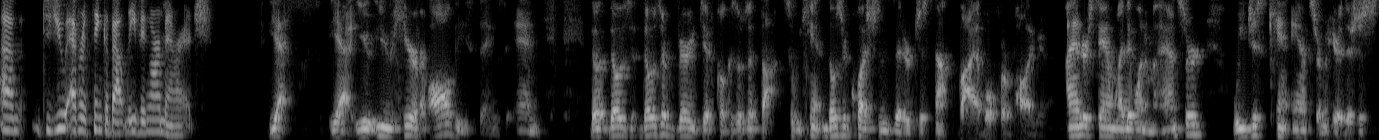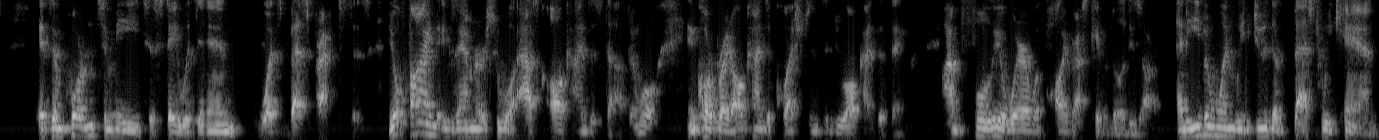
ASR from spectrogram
um, did you ever think about leaving our marriage? Yes, yeah. You you hear all these things, and th- those those are very difficult because those are thoughts. So we can't. Those are questions that are just not viable for a polygraph. I understand why they want them answered. We just can't answer them here. There's just it's important to me to stay within what's best practices. You'll find examiners who will ask all kinds of stuff and will incorporate all kinds of questions and do all kinds of things. I'm fully aware of what polygraph's capabilities are. And even when we do the best we can,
